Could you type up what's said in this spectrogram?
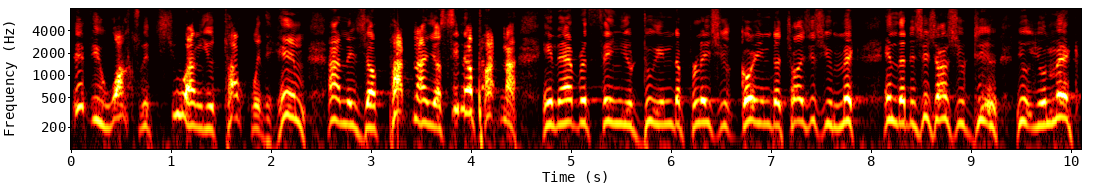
If He walks with you and you talk with Him and is your partner, your senior partner in everything you do, in the place you go, in the choices you make, in the decisions you do, you, you make,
